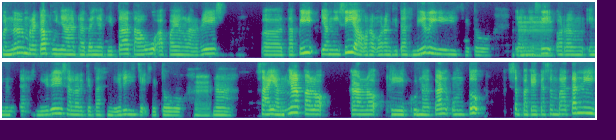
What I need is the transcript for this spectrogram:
Bener mereka punya datanya kita tahu apa yang laris, uh, tapi yang ngisi ya orang-orang kita sendiri gitu. Yang ngisi hmm. orang Indonesia sendiri, seller kita sendiri kayak gitu. Hmm. Nah sayangnya kalau kalau digunakan untuk sebagai kesempatan nih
